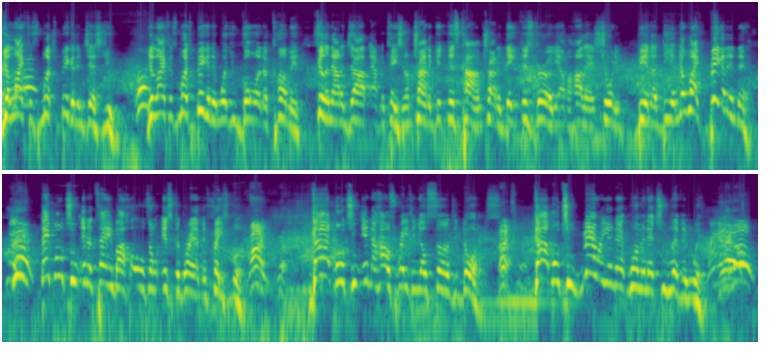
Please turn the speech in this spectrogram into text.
Your life is much bigger than just you. Your life is much bigger than what you going or coming, filling out a job application. I'm trying to get this car. I'm trying to date this girl. Yeah, I'm a holler at Shorty, being a DM. Your life bigger than that. Right. They want you entertained by hoes on Instagram and Facebook. Right. God wants you in the house raising your sons and daughters. Right. God wants you marrying that woman that you living with. Bring it out.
